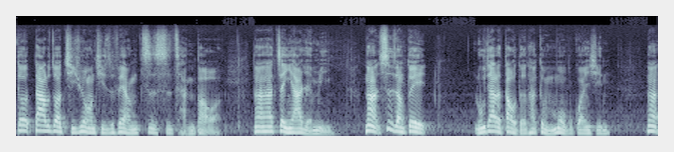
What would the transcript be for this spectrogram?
都大家都知道，齐宣王其实非常自私残暴啊。那他镇压人民，那事实上对儒家的道德他根本漠不关心。那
